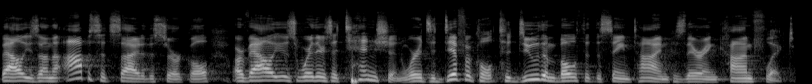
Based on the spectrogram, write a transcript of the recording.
Values on the opposite side of the circle are values where there's a tension, where it's difficult to do them both at the same time because they're in conflict.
